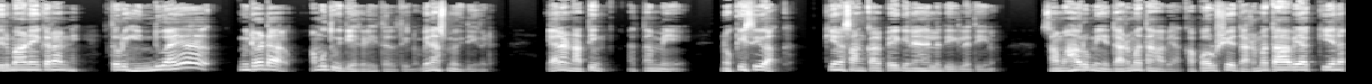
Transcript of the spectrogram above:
නිර්මාණය කරන්නේ. තොර හින්දු අය මිටට අමුතු විදිහකට හිතල් තින වෙනස්ම විදිකට යාල නතින් අත්තම් මේ නොකිසිවක් කියන සංකල්පය ගෙන හැල්ල දීල තියෙන සමහරු මේ ධර්මතාවයක් අපෞරුෂය ධර්මතාවයක් කියන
